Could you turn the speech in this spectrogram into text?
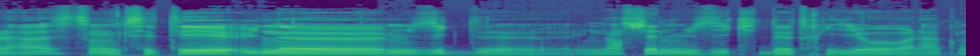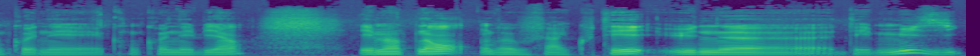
Voilà, donc c'était une euh, musique de, une ancienne musique de trio, voilà qu'on connaît, qu'on connaît bien. Et maintenant, on va vous faire écouter une euh, des musiques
